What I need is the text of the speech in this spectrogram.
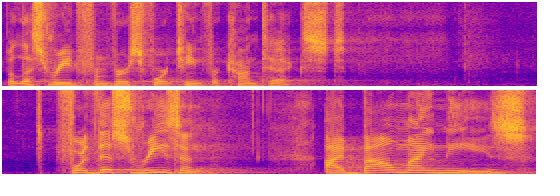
but let's read from verse 14 for context. For this reason, I bow my knees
